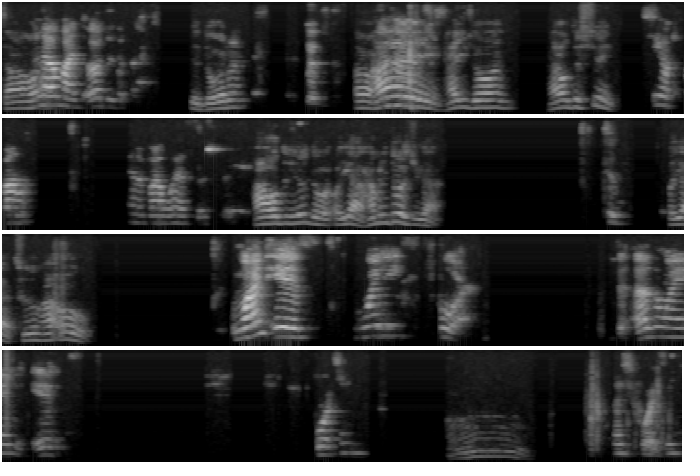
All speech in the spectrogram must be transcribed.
Tom? No, my daughter. Your daughter? Oh, hi. Mm-hmm. How you doing? How old is she? she on the phone. On the phone with her sister. How old is your daughter? Oh, yeah. how many daughters you got? Two. Oh, you got two. How old? One is 24. The other one is 14. Oh, That's 14.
